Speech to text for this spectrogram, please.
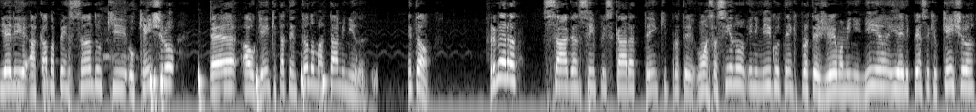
e ele acaba pensando que o Kenshiro é alguém que está tentando matar a menina. Então, primeira saga simples, cara, tem que proteger. Um assassino inimigo tem que proteger uma menininha e ele pensa que o Kenshiro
